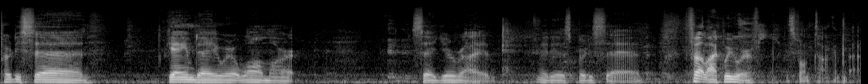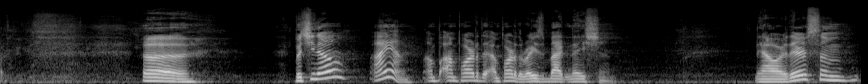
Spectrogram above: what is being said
Pretty sad. Game day, we're at Walmart. Said, You're right. It is pretty sad. Felt like we were, that's what I'm talking about. Uh, but you know, I am. I'm, I'm, part of the, I'm part of the Razorback Nation. Now, are there some,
